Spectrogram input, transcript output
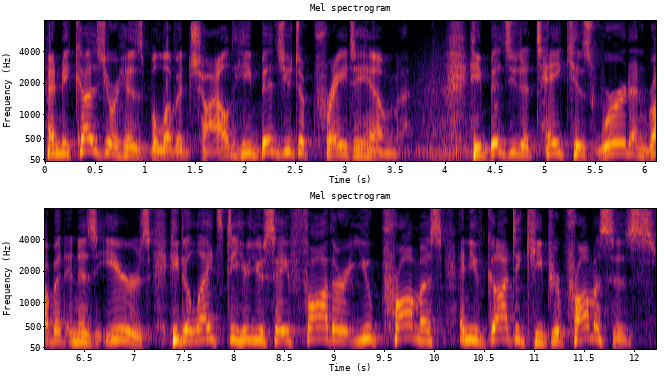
And because you're his beloved child, he bids you to pray to him. He bids you to take his word and rub it in his ears. He delights to hear you say, Father, you promise, and you've got to keep your promises.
